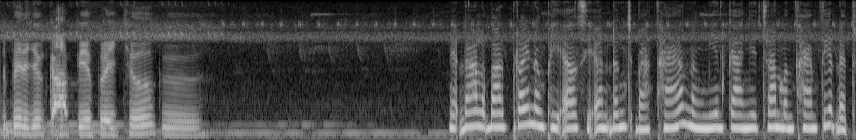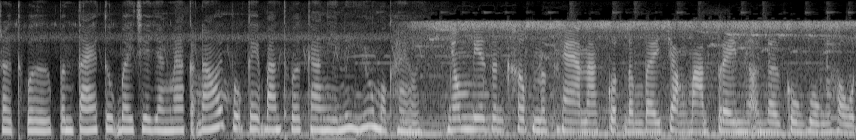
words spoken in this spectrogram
នៅពេលដែលយើងការពារព្រៃឈើគឺ អ្នកដើរល្បាតព្រៃនិង PLCN ដឹងច្បាស់ថានឹងមានការងារច្រើនបន្ថែមទៀតដែលត្រូវធ្វើប៉ុន្តែទោះបីជាយ៉ាងណាក៏ដោយពួកគេបានធ្វើការងារនេះយូរមកហើយខ្ញុំមានសង្ឃឹមនៅថ្ងៃអនាគតដើម្បីចង់បានព្រៃនេះឲ្យនៅគង់វង្សរហូត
